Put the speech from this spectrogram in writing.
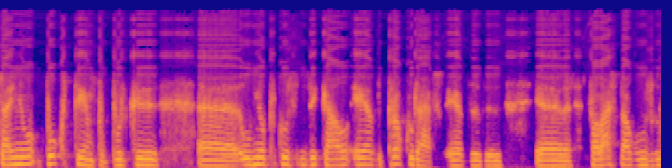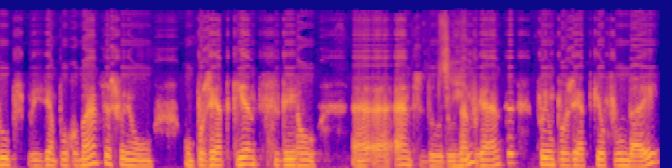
tenho pouco tempo, porque ah, o meu percurso musical é de procurar, é de, de eh, falaste de alguns grupos, por exemplo, o Romanças foi um, um projeto que antecedeu ah, ah, antes do, do. Navegante, foi um projeto que eu fundei,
